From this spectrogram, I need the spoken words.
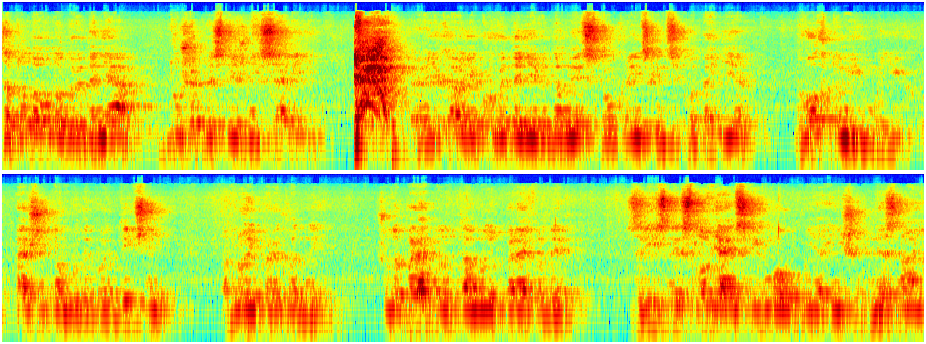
Заплановано до видання дуже престижній серії, е, яка, яку видає видавництво Українська енциклопедія двох томів моїх. Перший том буде поетичний, а другий перекладний. Щодо перекладу, там будуть переклади з різних слов'янських мов, бо я інших не знаю.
